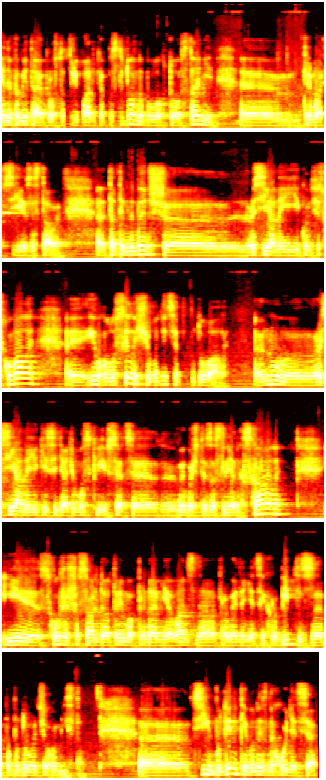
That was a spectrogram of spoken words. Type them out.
я не пам'ятаю, просто три банка послідовно було, хто останній е, тримач цієї застави. Е, Та тим не менш, е, росіяни її конфіскували е, і оголосили, що вони це побудували. Е, Ну, росіяни, які сидять у Москві, все це, е, вибачте, за сленг схавали. І схоже, що Сальдо отримав принаймні аванс на проведення цих робіт з побудови цього міста. Е, Ці будинки вони знаходяться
